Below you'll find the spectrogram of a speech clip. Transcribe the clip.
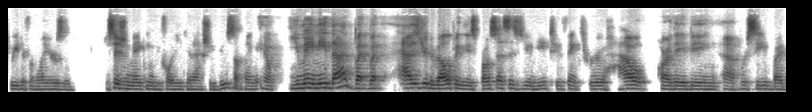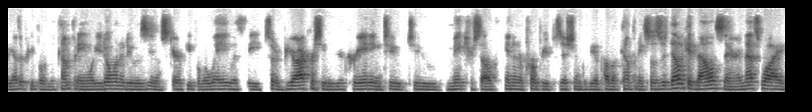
three different layers of decision making before you can actually do something. You know, you may need that, but but as you're developing these processes, you need to think through how are they being uh, received by the other people in the company. And what you don't want to do is, you know, scare people away with the sort of bureaucracy that you're creating to to make yourself in an appropriate position to be a public company. So there's a delicate balance there, and that's why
